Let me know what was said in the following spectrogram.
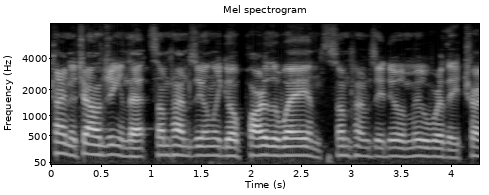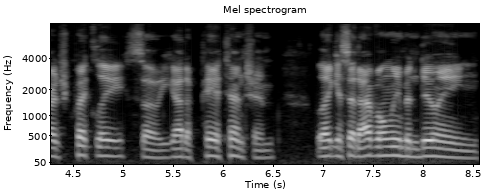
kind of challenging in that sometimes they only go part of the way, and sometimes they do a move where they charge quickly. So you got to pay attention. Like I said, I've only been doing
